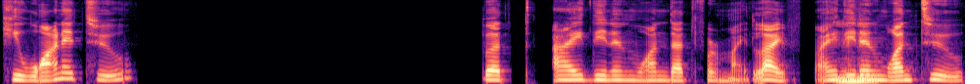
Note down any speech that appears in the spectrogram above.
he wanted to. But I didn't want that for my life. I Mhm. didn't want to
